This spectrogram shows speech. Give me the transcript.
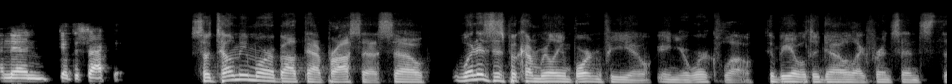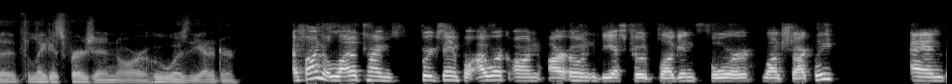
and then get distracted. So tell me more about that process. So when does this become really important for you in your workflow to be able to know, like, for instance, the, the latest version or who was the editor? I find a lot of times, for example, I work on our own VS Code plugin for Launch Darkly. And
